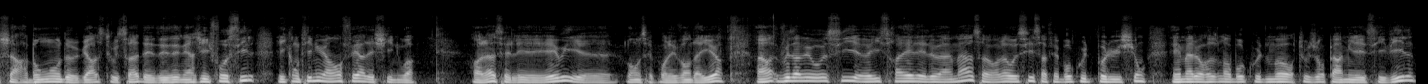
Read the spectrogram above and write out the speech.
charbon, de gaz, tout ça, des, des énergies fossiles. Ils continuent à en faire, les Chinois. Voilà, c'est les. Eh oui, euh, bon, c'est pour les vents d'ailleurs. Alors, vous avez aussi euh, Israël et le Hamas. Alors là aussi, ça fait beaucoup de pollution et malheureusement beaucoup de morts, toujours parmi les civils.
